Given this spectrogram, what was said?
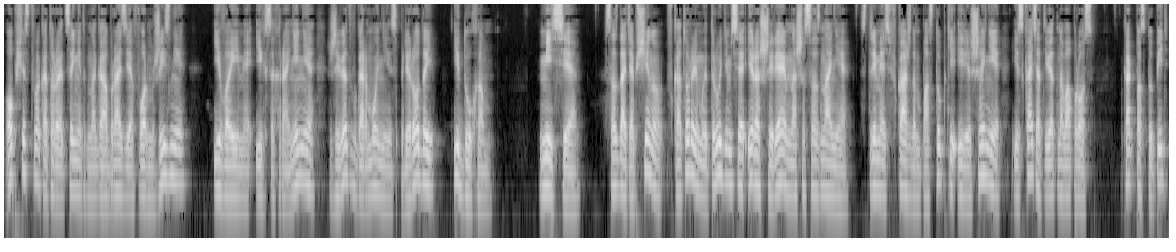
Общество, которое ценит многообразие форм жизни и во имя их сохранения живет в гармонии с природой и духом. Миссия – создать общину, в которой мы трудимся и расширяем наше сознание, стремясь в каждом поступке и решении искать ответ на вопрос – как поступить,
